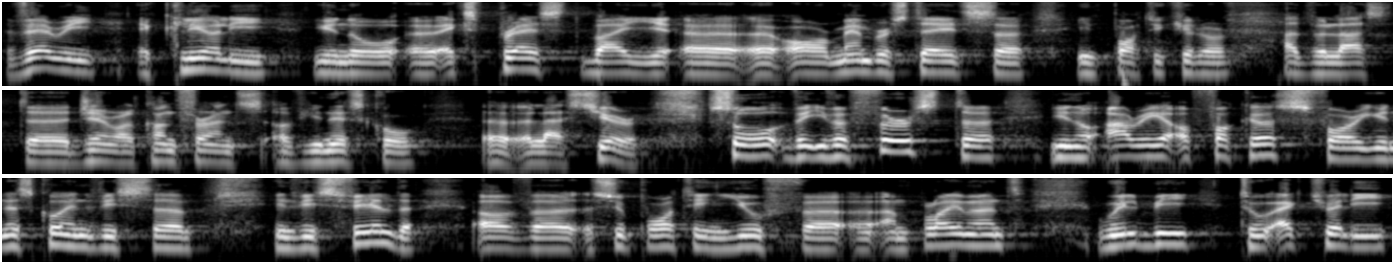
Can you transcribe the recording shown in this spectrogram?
very uh, clearly, you know, uh, expressed by our member states, in particular at the last General Conference of UNESCO Uh, last year. So the, the first, uh, you know, area of focus for UNESCO in this, uh, in this field of supporting youth employment will be to actually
